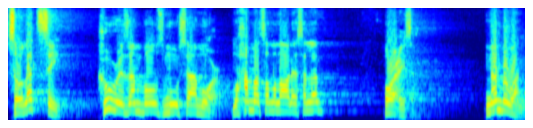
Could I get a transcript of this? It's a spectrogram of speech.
So let's see. Who resembles Musa more? Muhammad or Isa? Number one,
